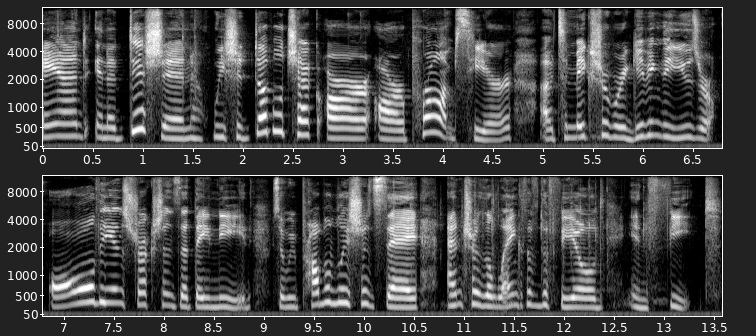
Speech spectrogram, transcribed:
And in addition, we should double check our, our prompts here uh, to make sure we're giving the user all the instructions that they need. So we probably should say, enter the length of the field in feet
